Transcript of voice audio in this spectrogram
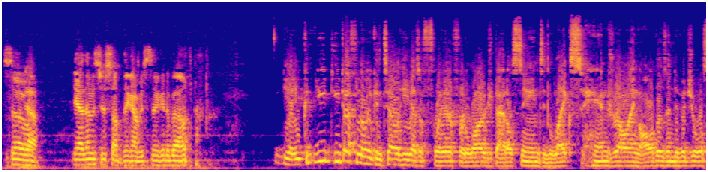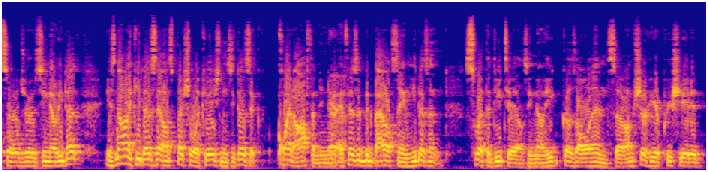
So, Yeah. yeah, that was just something I was thinking about. Yeah, you can you, you definitely can tell he has a flair for large battle scenes and likes hand drawing all those individual soldiers. You know, he does. It's not like he does that on special occasions. He does it quite often. You know, if there's a big battle scene, he doesn't sweat the details. You know, he goes all in. So I'm sure he appreciated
